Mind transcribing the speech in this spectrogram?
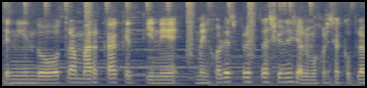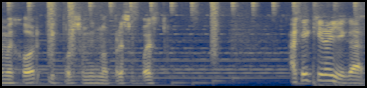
teniendo otra marca que tiene mejores prestaciones y a lo mejor se acopla mejor y por su mismo presupuesto. ¿A qué quiero llegar?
